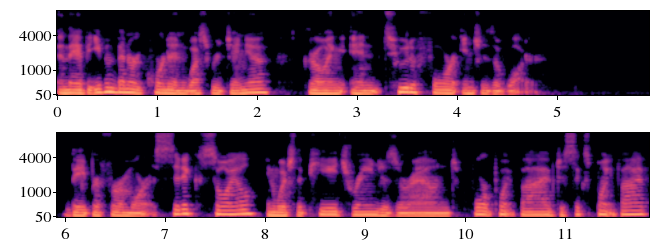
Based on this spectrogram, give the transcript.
and they have even been recorded in West Virginia growing in 2 to 4 inches of water. They prefer more acidic soil, in which the pH range is around 4.5 to 6.5,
